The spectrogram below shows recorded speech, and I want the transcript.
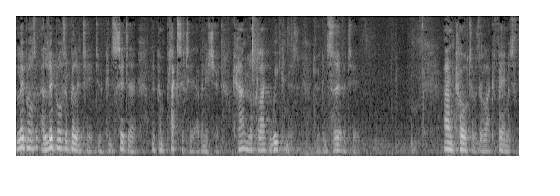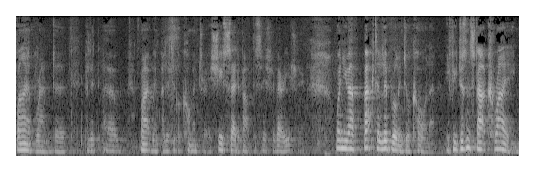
Liberals, a liberal's ability to consider the complexity of an issue can look like weakness to a conservative. Ann Coulter was like a famous firebrand uh, polit- uh, right wing political commentary. She said about this issue, very issue when you have backed a liberal into a corner, if he doesn't start crying,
